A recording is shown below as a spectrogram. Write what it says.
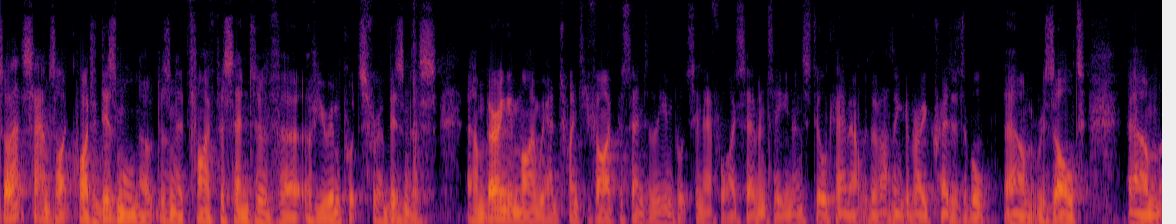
So that sounds like quite a dismal note, doesn't it? 5% of uh, of your inputs for a business. Um, bearing in mind, we had 25% of the inputs in FY17 and still came out with, I think, a very creditable um, result. Um,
